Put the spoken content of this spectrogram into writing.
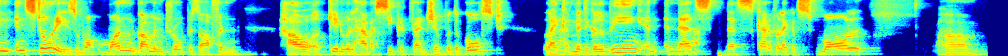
in in stories one common trope is often how a kid will have a secret friendship with a ghost like yeah. a mythical being and and that's yeah. that's kind of like a small um,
